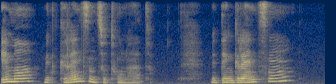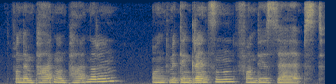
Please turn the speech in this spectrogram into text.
immer mit Grenzen zu tun hat. Mit den Grenzen von dem Partner und Partnerin und mit den Grenzen von dir selbst.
